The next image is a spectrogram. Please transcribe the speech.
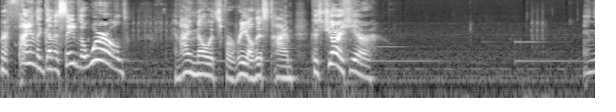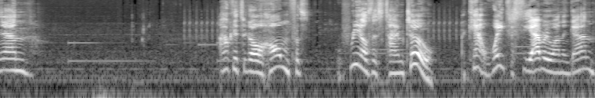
We're finally gonna save the world! And I know it's for real this time, because you're here! And then... I'll get to go home for real this time, too! I can't wait to see everyone again!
